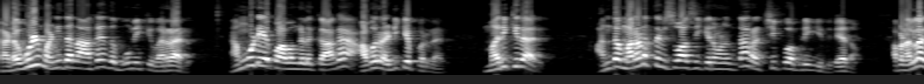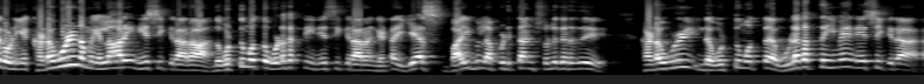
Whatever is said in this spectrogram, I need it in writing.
கடவுள் மனிதனாக இந்த பூமிக்கு வர்றாரு. நம்முடைய பாவங்களுக்காக அவர் அடிக்கப்படுறாரு. மறிக்கிறார். அந்த மரணத்தை விசுவாசிக்கிறவனுக்கு தான் ரட்சிப்பு அப்படிங்குது வேதம். அப்ப நல்லா கவனிங்க கடவுள் நம்ம எல்லாரையும் நேசிக்கிறாரா? இந்த ஒட்டுமொத்த உலகத்தை நேசிக்கிறாரான்னு கேட்டா எஸ் பைபிள் அப்படித்தான் சொல்லுகிறது. கடவுள் இந்த ஒட்டுமொத்த உலகத்தையுமே நேசிக்கிறார்.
